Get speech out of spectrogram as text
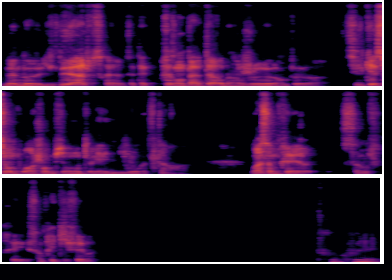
même l'idéal, ce serait peut-être être présentateur d'un jeu un peu, style question pour un champion qui a gagné des millions, etc. Moi, ça me ferait, ça me ferait, ça me ferait kiffer, ouais. Trop cool.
